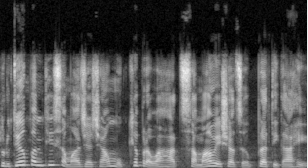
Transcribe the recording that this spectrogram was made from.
तृतीयपंथी समाजाच्या मुख्य प्रवाहात समावेशाचं प्रतीक आहे.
